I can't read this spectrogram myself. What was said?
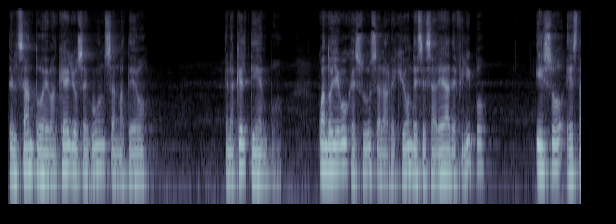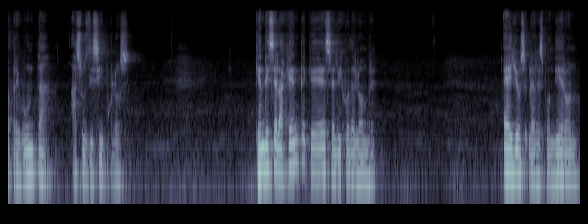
Del Santo Evangelio según San Mateo. En aquel tiempo, cuando llegó Jesús a la región de Cesarea de Filipo, hizo esta pregunta a sus discípulos. ¿Quién dice la gente que es el Hijo del Hombre? Ellos le respondieron,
